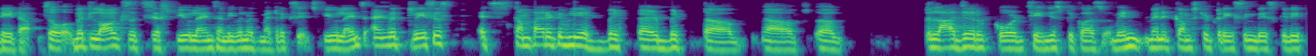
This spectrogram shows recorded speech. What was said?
data. So with logs, it's just few lines, and even with metrics, it's few lines. And with traces, it's comparatively a bit a bit uh, uh, uh, larger code changes because when when it comes to tracing basically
